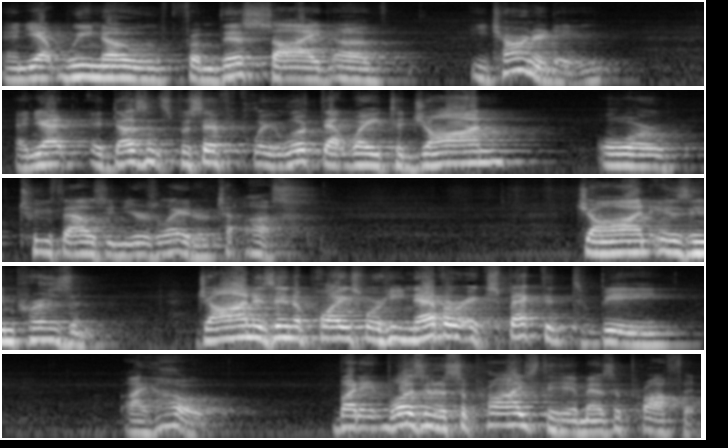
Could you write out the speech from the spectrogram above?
And yet we know from this side of eternity, and yet it doesn't specifically look that way to John or 2,000 years later to us. John is in prison. John is in a place where he never expected to be, I hope, but it wasn't a surprise to him as a prophet.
